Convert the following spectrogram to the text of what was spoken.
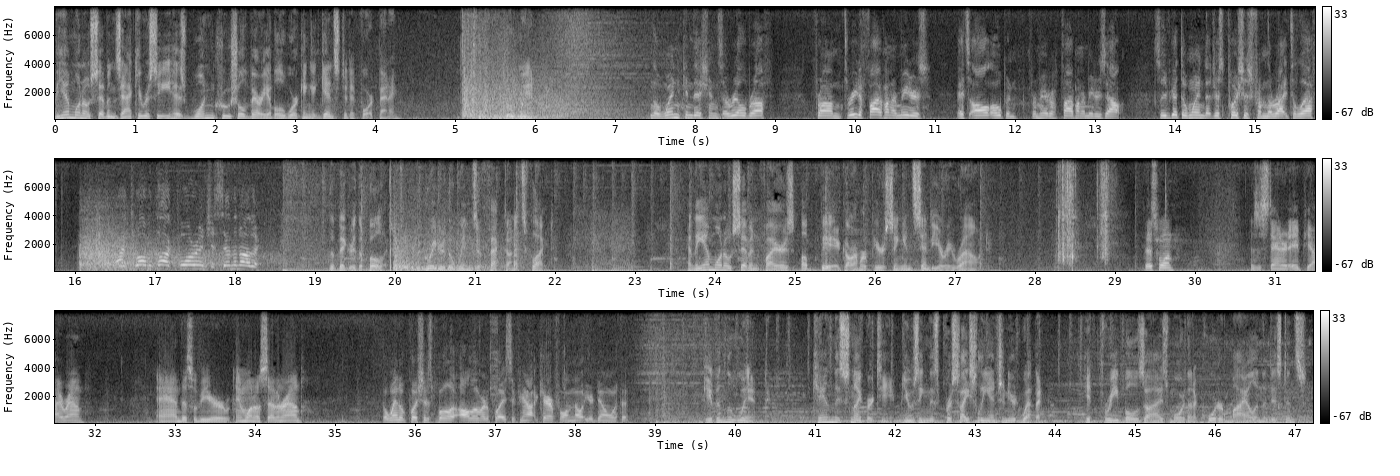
The M107's accuracy has one crucial variable working against it at Fort Benning the wind. The wind conditions are real rough. From three to 500 meters, it's all open from here to 500 meters out. So you've got the wind that just pushes from the right to left. All right, 12 o'clock, four inches. Send another. The bigger the bullet, the greater the wind's effect on its flight. And the M107 fires a big armor piercing incendiary round. This one is a standard API round, and this will be your M107 round. The wind will push this bullet all over the place if you're not careful and know what you're doing with it. Given the wind, can the sniper team using this precisely engineered weapon hit three bullseyes more than a quarter mile in the distance?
